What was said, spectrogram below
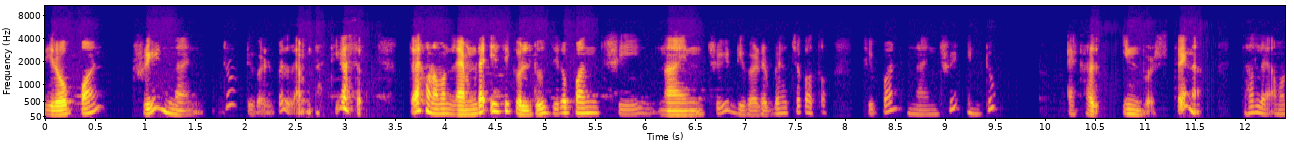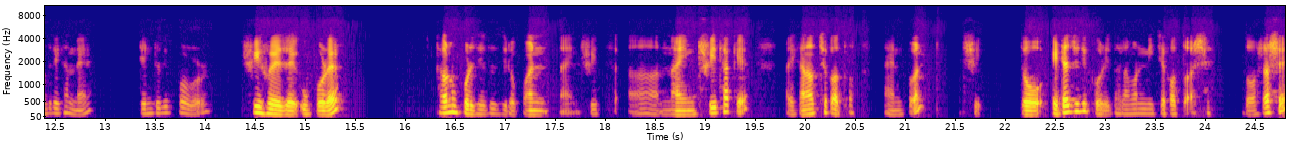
Zero point three nine two divided by lambda ঠিক আছে? তো এখন আমার lambda is equal to zero point three nine three divided by হচ্ছে কত? Three point nine three into এক হাজার ইনভার্স তাই না? তাহলে আমাদের এখানে ten to the power three হয়ে যায় উপরে উপরে যেহেতু zero point nine three nine three থাকে, আর এখানে হচ্ছে কত? নাইন পয়েন্ট থ্রি তো এটা যদি করি তাহলে আমার নিচে কত আসে? দশ আসে,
